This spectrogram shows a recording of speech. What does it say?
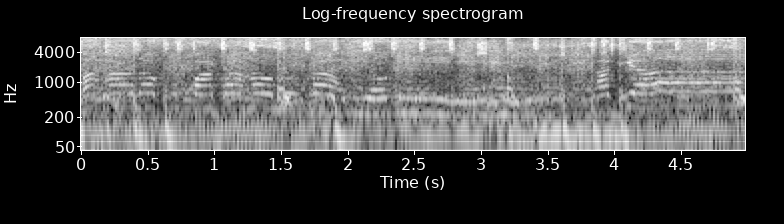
maara ku patahau kayo i aja ku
